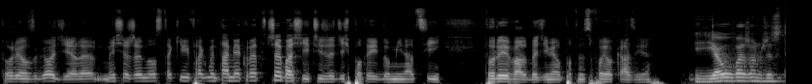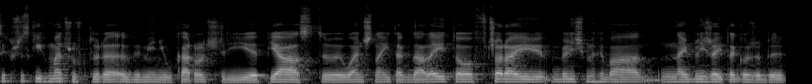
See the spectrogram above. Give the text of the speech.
teorią zgodzi, ale myślę, że no z takimi fragmentami akurat trzeba się liczyć, że gdzieś po tej dominacji to rywal będzie miał potem swoje okazje. Ja uważam, że z tych wszystkich meczów, które wymienił Karol, czyli Piast, Łęczna i tak dalej, to wczoraj byliśmy chyba najbliżej tego, żeby,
